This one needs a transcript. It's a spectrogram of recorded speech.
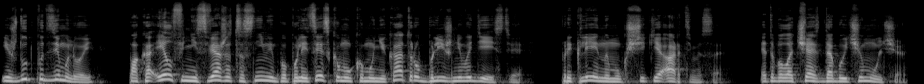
и ждут под землей, пока Элфи не свяжется с ними по полицейскому коммуникатору ближнего действия, приклеенному к щеке Артемиса. Это была часть добычи Мульча.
